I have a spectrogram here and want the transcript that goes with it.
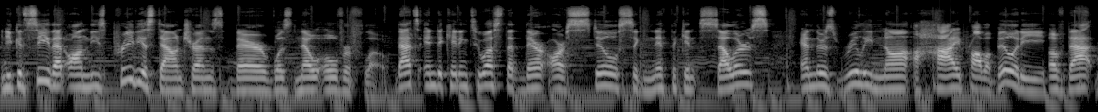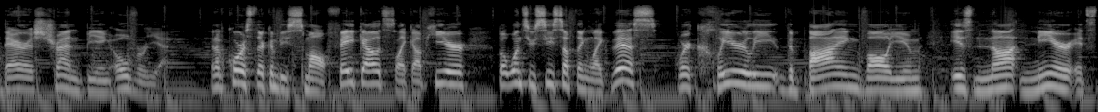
And you can see that on these previous downtrends, there was no overflow. That's indicating to us that there are still significant sellers and there's really not a high probability of that bearish trend being over yet. And of course, there can be small fakeouts like up here, but once you see something like this, where clearly the buying volume is not near its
